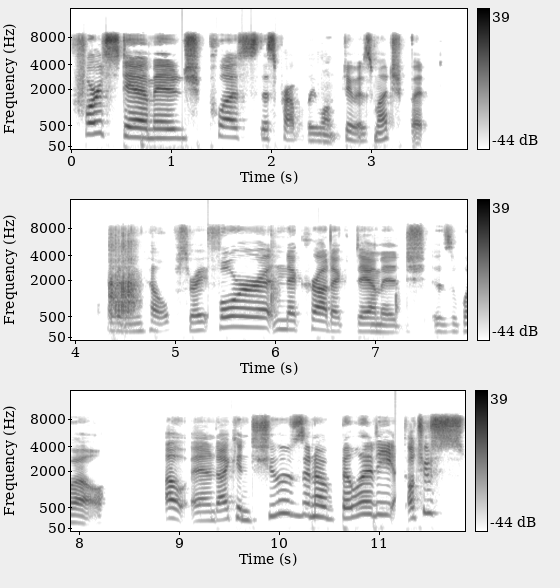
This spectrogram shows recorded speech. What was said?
force damage, plus this probably won't do as much, but everything helps, right? Four necrotic damage as well. Oh, and I can choose an ability. I'll choose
